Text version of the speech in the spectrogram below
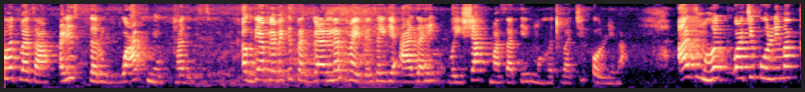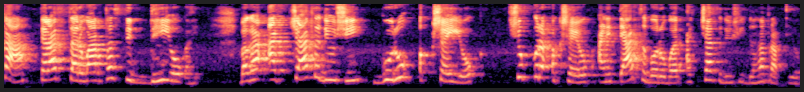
महत्त्वाचा आणि सर्वात मोठा दिवस. अगदी आपल्यापैकी सगळ्यांनाच माहिती असेल की आज आहे वैशाख मासातील महत्त्वाची पौर्णिमा. आज महत्त्वाची पौर्णिमा का? तर आज सर्वार्थ सिद्धी योग आहे. बघा आजच्याच दिवशी गुरु अक्षय योग शुक्र अक्षयोग आणि त्याचबरोबर आजच्याच दिवशी धनप्राप्ती योग.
